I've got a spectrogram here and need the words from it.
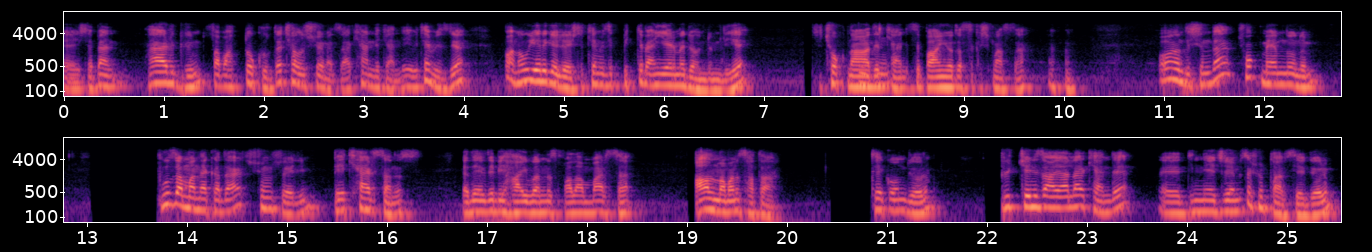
E işte ben her gün sabah 9'da çalışıyor mesela. Kendi kendine evi temizliyor. Bana uyarı geliyor işte temizlik bitti ben yerime döndüm diye. İşte çok nadir Hı hı. kendisi banyoda sıkışmazsa. Onun dışında çok memnunum. Bu zamana kadar şunu söyleyeyim. Bekarsanız ya da evde bir hayvanınız falan varsa almamanız hata. Tek onu diyorum. Bütçenizi ayarlarken de e, dinleyicilerimize şunu tavsiye ediyorum.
